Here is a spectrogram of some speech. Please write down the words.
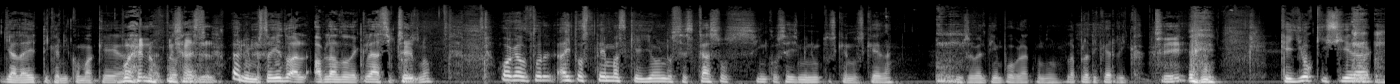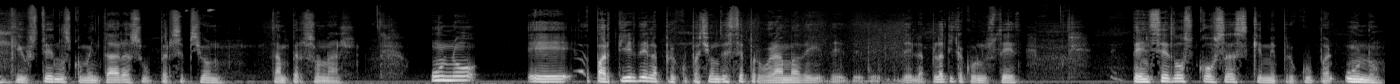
ya la ética nicomaquea. Bueno, pues, bueno, y me estoy yendo hablando de clásicos, ¿no? Oiga, doctor, hay dos temas que yo en los escasos cinco o seis minutos que nos quedan, no se ve el tiempo, ¿verdad? Cuando la plática es rica. Sí. que yo quisiera que usted nos comentara su percepción tan personal. Uno eh, a partir de la preocupación de este programa, de, la plática con usted, pensé dos cosas que me preocupan. Uno,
